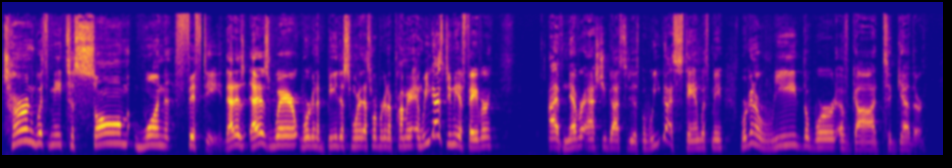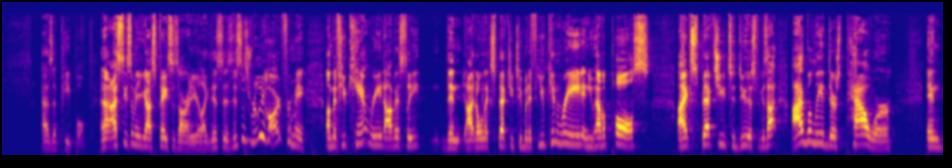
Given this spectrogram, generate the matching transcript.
turn with me to Psalm 150. That is, that is where we're going to be this morning. That's where we're going to primarily. And will you guys do me a favor? I have never asked you guys to do this, but will you guys stand with me? We're going to read the Word of God together as a people. And I see some of you guys' faces already. You're like, this is, this is really hard for me. Um, if you can't read, obviously, then I don't expect you to. But if you can read and you have a pulse, I expect you to do this because I, I believe there's power in,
